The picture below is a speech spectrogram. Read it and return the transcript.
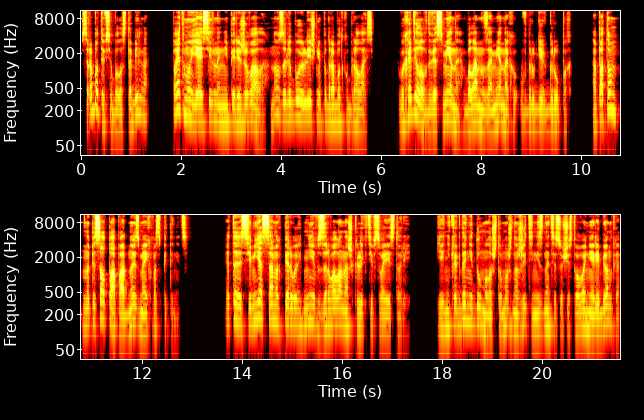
С работой все было стабильно, поэтому я сильно не переживала, но за любую лишнюю подработку бралась. Выходила в две смены, была на заменах в других группах, а потом написал папа одной из моих воспитанниц. Эта семья с самых первых дней взорвала наш коллектив своей историей. Я никогда не думала, что можно жить и не знать о существовании ребенка,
